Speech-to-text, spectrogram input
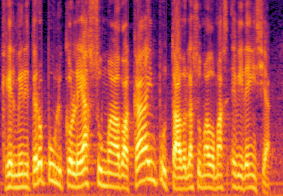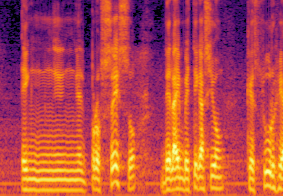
Que el Ministerio Público le ha sumado a cada imputado, le ha sumado más evidencia en, el proceso de la investigación que surge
